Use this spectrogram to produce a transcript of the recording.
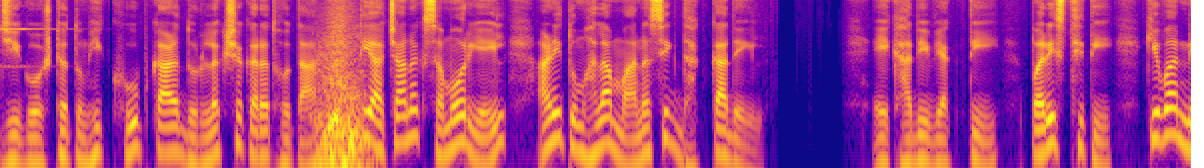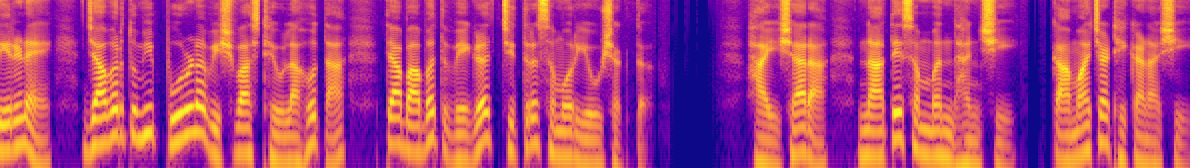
जी गोष्ट तुम्ही खूप काळ दुर्लक्ष करत होता ती अचानक समोर येईल आणि तुम्हाला मानसिक धक्का देईल. एखादी व्यक्ती परिस्थिती किंवा निर्णय ज्यावर तुम्ही पूर्ण विश्वास ठेवला होता त्याबाबत वेगळंच चित्र समोर येऊ शकतं. हा इशारा नातेसंबंधांशी कामाच्या ठिकाणाशी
